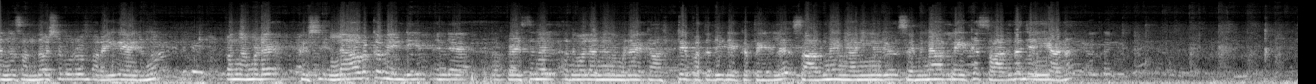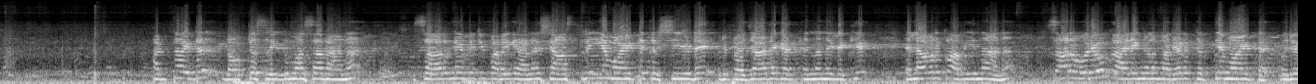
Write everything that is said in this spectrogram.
എന്ന് സന്തോഷപൂർവം പറയുകയായിരുന്നു. അപ്പം നമ്മുടെ കൃഷി എല്ലാവർക്കും വേണ്ടിയും എന്റെ പേഴ്സണൽ അതുപോലെ തന്നെ നമ്മുടെ രാഷ്ട്രീയ പദ്ധതിയുടെയൊക്കെ പേരിൽ സാറിനെ ഞാൻ ഈ ഒരു സെമിനാറിലേക്ക് സ്വാഗതം ചെയ്യുകയാണ്. അടുത്തായിട്ട് ഡോക്ടർ ശ്രീകുമാർ സാറാണ്. സാറിനെ പറ്റി പറയുകയാണ് ശാസ്ത്രീയമായിട്ട് കൃഷിയുടെ ഒരു പ്രചാരകൻ എന്ന നിലയ്ക്ക് എല്ലാവർക്കും അറിയുന്നതാണ്. സാർ ഓരോ കാര്യങ്ങളും വളരെ കൃത്യമായിട്ട് ഒരു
